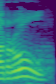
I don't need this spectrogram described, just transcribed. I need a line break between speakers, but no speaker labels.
Орол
